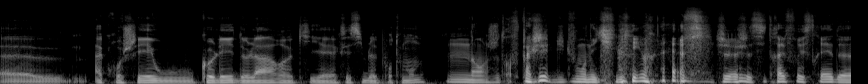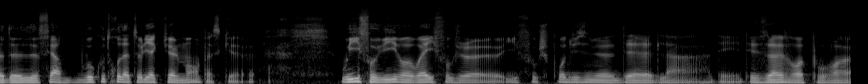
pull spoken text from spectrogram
euh, accrocher ou coller de l'art qui est accessible pour tout le monde? Non, je trouve pas que j'ai du tout mon équilibre. je, je suis très frustré de, de- de faire beaucoup trop d'ateliers actuellement parce que oui, il faut vivre, ouais, il faut que je, il faut que je produise euh, des, œuvres pour, euh,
